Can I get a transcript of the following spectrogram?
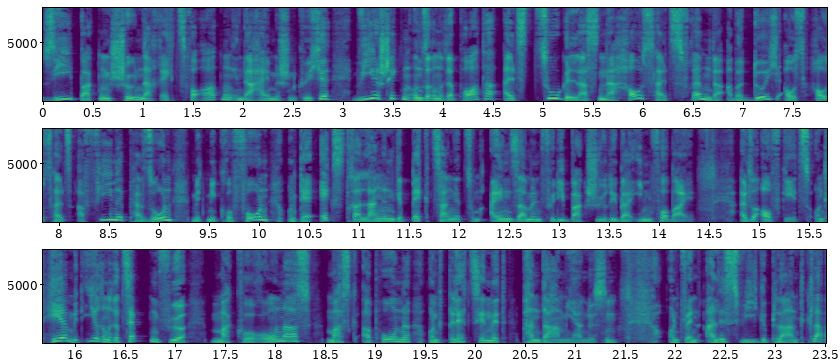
Sie backen schön nach Rechtsverordnung in der heimischen Küche. Wir schicken unseren Reporter als zugelassene Haushaltsfremde, aber durchaus haushaltsaffine Person mit Mikrofon und der extra langen Gebäckzange zum Einsammeln für die Backjury bei Ihnen vorbei. Also auf geht's und her mit Ihren Rezepten für Makoronas, Mascarpone und Plätzchen mit Pandamia-Nüssen. Und wenn alles wie geplant klappt,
